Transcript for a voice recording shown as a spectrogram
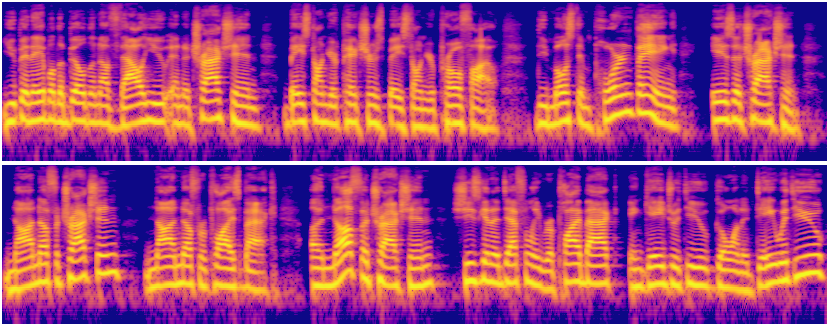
you've been able to build enough value and attraction based on your pictures, based on your profile. The most important thing is attraction. Not enough attraction, not enough replies back. Enough attraction, she's gonna definitely reply back, engage with you, go on a date with you.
